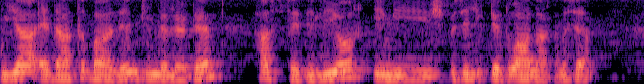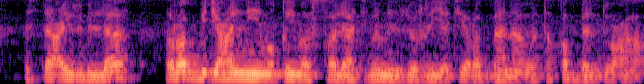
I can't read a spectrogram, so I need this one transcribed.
Bu ya edatı bazen cümlelerden hasfediliyor imiş. Özellikle dualarda. Mesela Estaizu billah Rabbi cealni muqimes salati ve min zürriyeti Rabbena ve teqabbel dua.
